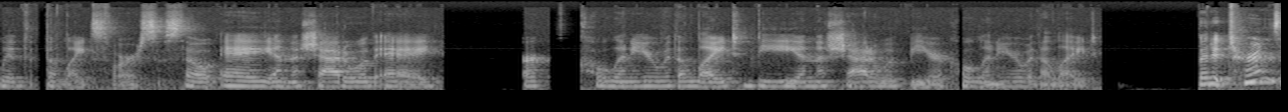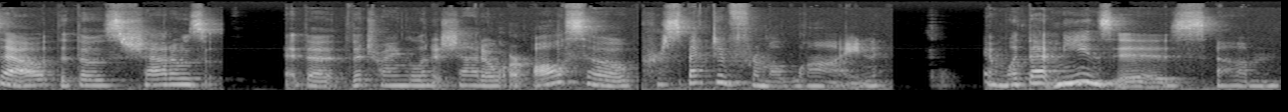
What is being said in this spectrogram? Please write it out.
with the light source. So A and the shadow of A are collinear with a light, B and the shadow of B are collinear with a light. But it turns out that those shadows the, the triangle and its shadow are also perspective from a line. And what that means is um,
